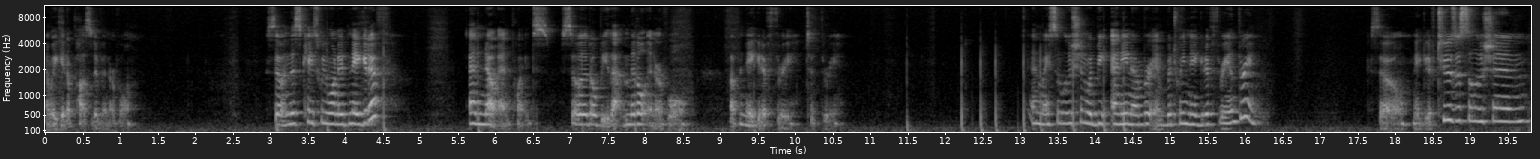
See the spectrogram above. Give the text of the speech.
and we get a positive interval. So in this case, we wanted negative and no endpoints. So it'll be that middle interval of negative 3 to 3. And my solution would be any number in between negative 3 and 3. So negative 2 is a solution,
